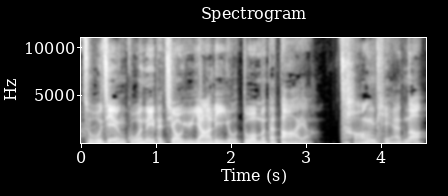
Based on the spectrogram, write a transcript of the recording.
足见国内的教育压力有多么的大呀！藏田呐！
